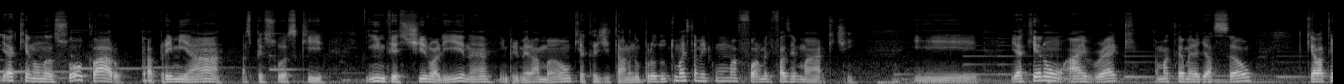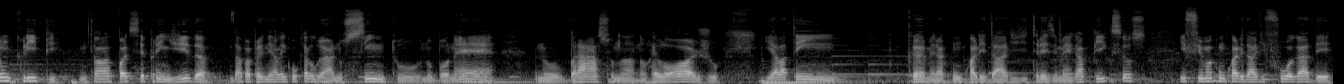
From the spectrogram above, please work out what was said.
E a Canon lançou, claro, para premiar as pessoas que investiram ali, né, em primeira mão, que acreditaram no produto, mas também como uma forma de fazer marketing. E, e a Canon iRack é uma câmera de ação que ela tem um clipe, então ela pode ser prendida, dá para prender ela em qualquer lugar, no cinto, no boné, no braço, no, no relógio, e ela tem câmera com qualidade de 13 megapixels e filma com qualidade Full HD.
